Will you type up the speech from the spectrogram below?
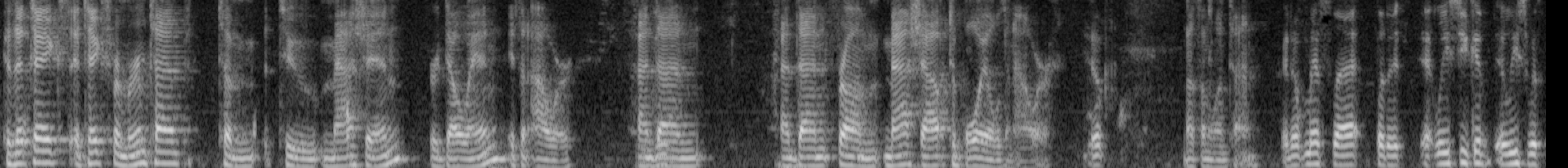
because it takes it takes from room temp to to mash in or dough in. It's an hour, and mm-hmm. then and then from mash out to boil is an hour. Yep. That's on 110. I don't miss that, but it, at least you could, at least with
